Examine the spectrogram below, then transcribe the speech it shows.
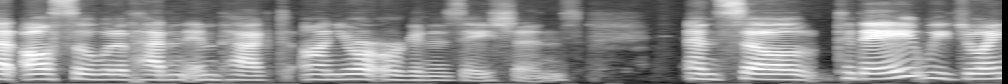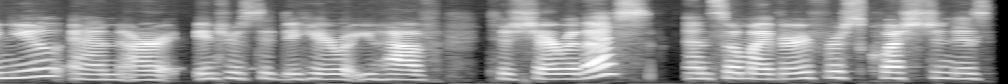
that also would have had an impact on your organizations. And so today we join you and are interested to hear what you have to share with us. And so my very first question is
